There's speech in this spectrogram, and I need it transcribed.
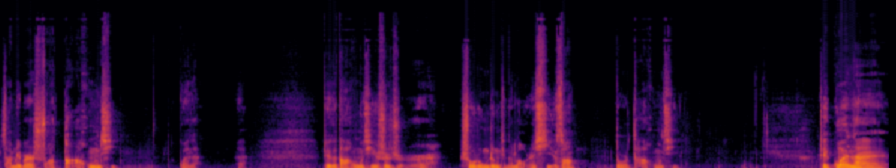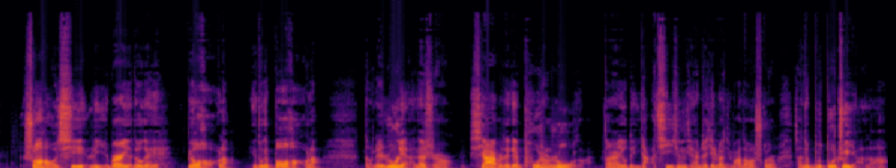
咱们这边刷大红漆，棺材，哎，这个大红漆是指寿终正寝的老人喜丧，都是大红漆。这棺材刷好漆，里边也都给裱好了，也都给包好了。等这入殓的时候，下边得给铺上褥子，当然又得压七星钱，这些乱七八糟的说头，咱就不多赘言了啊。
